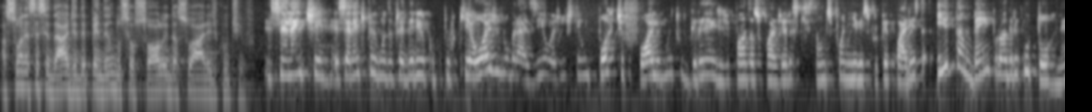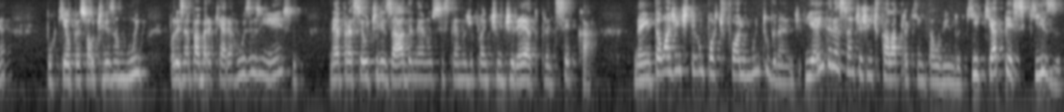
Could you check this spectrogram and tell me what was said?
a sua necessidade, dependendo do seu solo e da sua área de cultivo. Excelente, excelente pergunta, Frederico, porque hoje no Brasil a gente tem um portfólio muito grande de plantas forrageiras que estão disponíveis para o pecuarista e também para o agricultor, né? Porque o pessoal utiliza muito por exemplo, a braquiária rusiziense, né, para ser utilizada né, no sistema de plantio direto, para dissecar. Né? Então, a gente tem um portfólio muito grande. E é interessante a gente falar para quem está ouvindo aqui que a pesquisa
